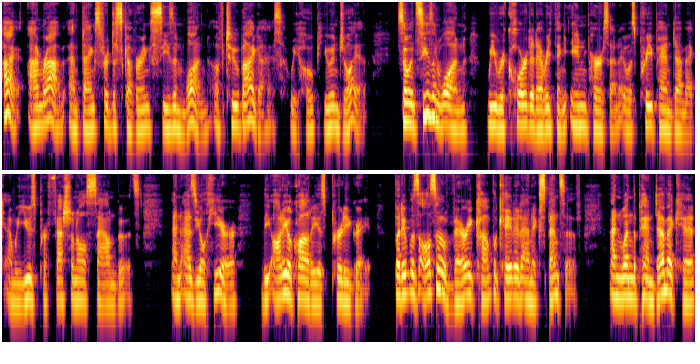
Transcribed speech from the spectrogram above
Hi, I'm Rob, and thanks for discovering season one of Two Bi Guys. We hope you enjoy it. So, in season one, we recorded everything in person. It was pre pandemic, and we used professional sound booths. And as you'll hear, the audio quality is pretty great, but it was also very complicated and expensive. And when the pandemic hit,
